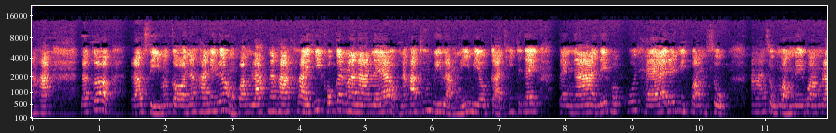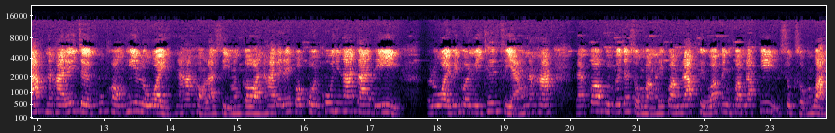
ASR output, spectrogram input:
นะคะ แล้วก็ราศีมังกรนะคะ ในเรื่องของความรักนะคะ ใครที่คบกันมานานแล้วนะคะครึ่งปีหลังนี้มีโอกาสที่จะได้ แต่งงานได้พบคู่แท้ได้มีความสุขนะคะสมหวังในความรักนะคะ ได้เจอคู่ครองที่รวยนะคะ ของราศีมังกรนะคะได้ได้พบคนคู่ที่หน้าตาดี รวยเป็นคนมีชื่อเสียงนะคะ แล้วก็คุณก็จะสมหวังในความรัก ถือว่าเป็นความรักที่สุขสมหวัง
